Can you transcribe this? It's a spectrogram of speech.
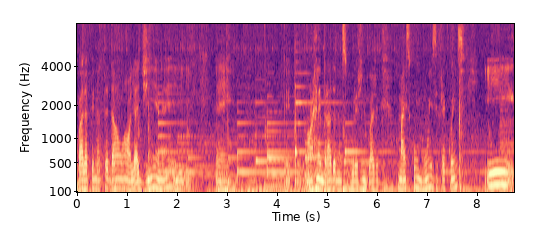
vale a pena até dar uma olhadinha, né, e é, uma relembrada nas figuras de linguagem mais comuns e frequentes. E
